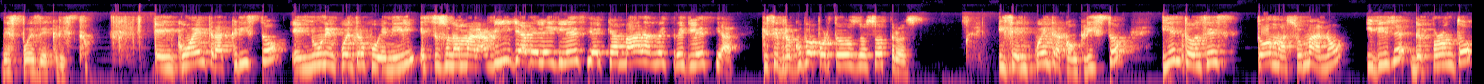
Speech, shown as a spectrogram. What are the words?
después de Cristo encuentra a Cristo en un encuentro juvenil. Esto es una maravilla de la iglesia, hay que amar a nuestra iglesia, que se preocupa por todos nosotros. Y se encuentra con Cristo y entonces toma su mano y dice, de pronto,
